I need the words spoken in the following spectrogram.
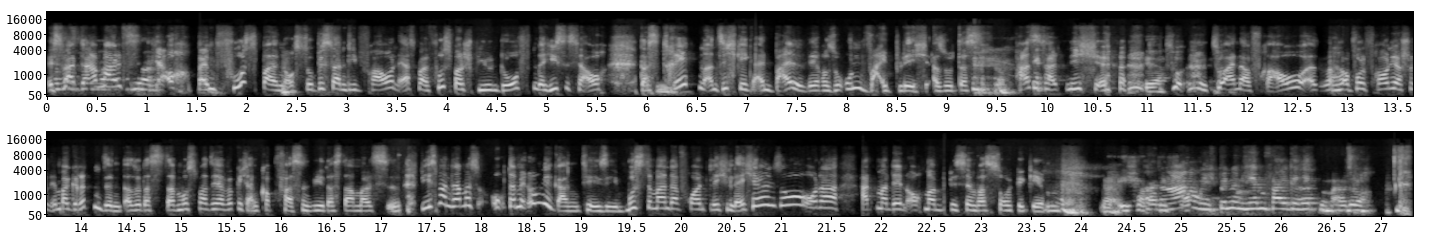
Es war damals ja auch beim Fußball noch so, bis dann die Frauen erstmal Fußball spielen durften. Da hieß es ja auch, das Treten an sich gegen einen Ball wäre so unweiblich. Also das passt halt nicht äh, ja. zu, zu, einer Frau, also, obwohl Frauen ja schon immer geritten sind. Also das, da muss man sich ja wirklich an den Kopf fassen, wie das damals. Äh, wie ist man damals damit umgegangen, Tesi? Musste man da freundlich lächeln so oder hat man denen auch mal ein bisschen was zurückgegeben? Ja, ich habe Keine Ahnung, ich bin in jedem Fall geritten. Also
